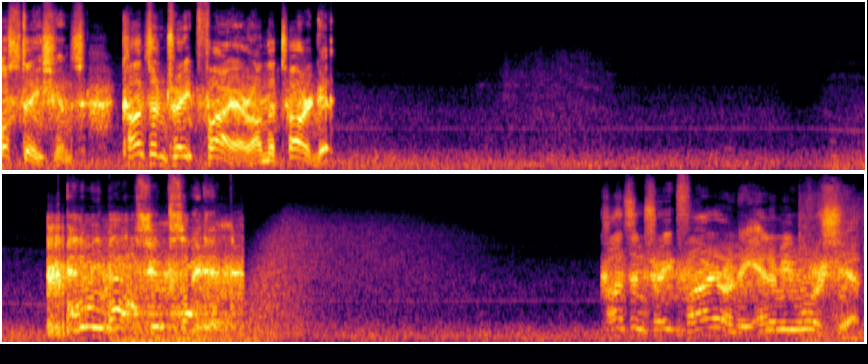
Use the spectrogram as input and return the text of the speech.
All stations, concentrate fire on the target. Enemy battleship sighted. Concentrate fire on the enemy warship.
